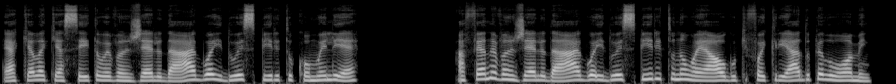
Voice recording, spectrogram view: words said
é aquela que aceita o Evangelho da água e do Espírito como ele é. A fé no Evangelho da água e do Espírito não é algo que foi criado pelo homem,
